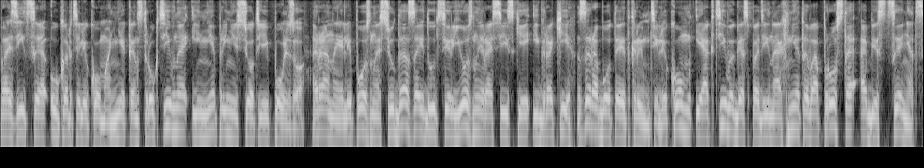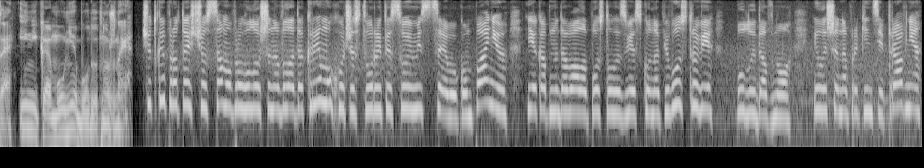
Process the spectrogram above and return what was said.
Позиция «Укртелекома» неконструктивна и не принесет ей пользу. Рано или поздно сюда зайдут серьезные российские игроки, заработает Крым-Телеком, и активы господина Ахметова просто обесценятся и никому не будут нужны. Чутки про те, що самопроголошена влада Криму хоче створити свою місцеву компанію, яка б надавала послуги зв'язку на півострові, були давно. І лише наприкінці травня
